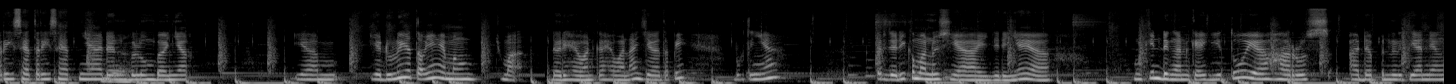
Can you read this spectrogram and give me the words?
riset-risetnya dan Iya. belum banyak ya ya dulu ya taunya emang cuma dari hewan ke hewan aja. Tapi buktinya terjadi ke manusia. Jadinya ya mungkin dengan kayak gitu ya harus ada penelitian yang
